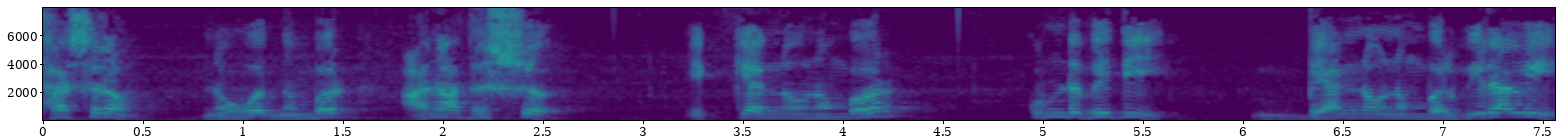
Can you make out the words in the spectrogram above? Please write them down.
थाश्रम नव्वद नंबर अनादृश्य. एक्क्याण्णव नंबर कुंडभेदी ब्याण्णव नंबर विरावी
